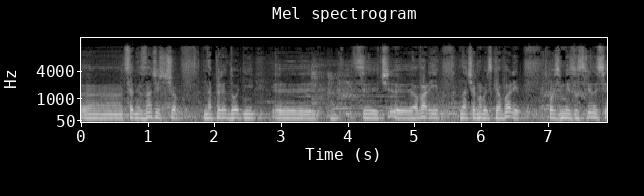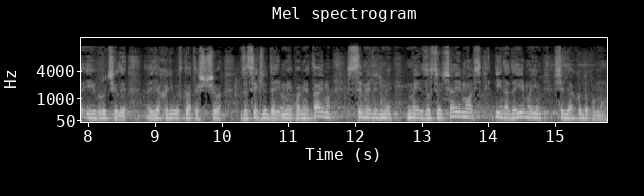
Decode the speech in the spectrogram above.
е, це не значить, що напередодні аварії на Чорнобильській аварії, ось ми зустрілися і вручили. Я хотів би сказати, що за цих людей ми пам'ятаємо, з цими людьми ми зустрічаємось і надаємо їм всіляку допомогу.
